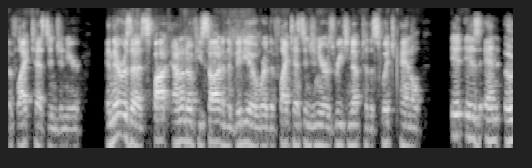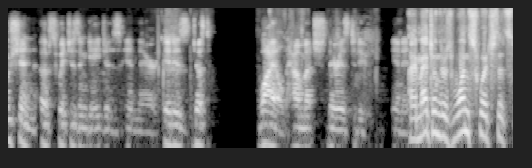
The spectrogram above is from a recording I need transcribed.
the flight test engineer. And there was a spot. I don't know if you saw it in the video where the flight test engineer was reaching up to the switch panel. It is an ocean of switches and gauges in there. It is just wild how much there is to do in it. I imagine there's one switch that's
